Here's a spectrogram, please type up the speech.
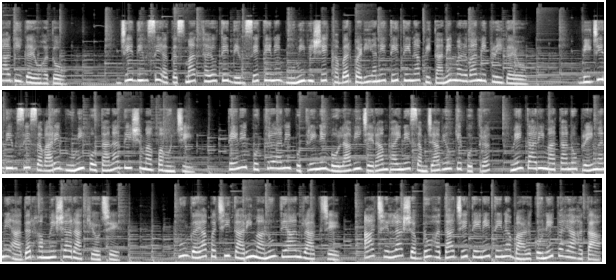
ભાગી ગયો હતો. જે દિવસે અકસ્માત થયો તે દિવસે તેને ભૂમિ વિશે ખબર પડી અને તે તેના પિતાને મળવા નીકળી ગયો. બીજે દિવસે સવારે ભૂમિ પોતાના દેશમાં પહોંચી. તેને પુત્ર અને પુત્રીને બોલાવી જેરામભાઈને સમજાવ્યું કે, પુત્ર, મેં તારી માતાનો પ્રેમ અને આદર હંમેશા રાખ્યો છે. હું ગયા પછી તારી માનું ધ્યાન રાખજે. આ છેલ્લા શબ્દો હતા જે તેણે તેના બાળકોને કહ્યા હતા.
